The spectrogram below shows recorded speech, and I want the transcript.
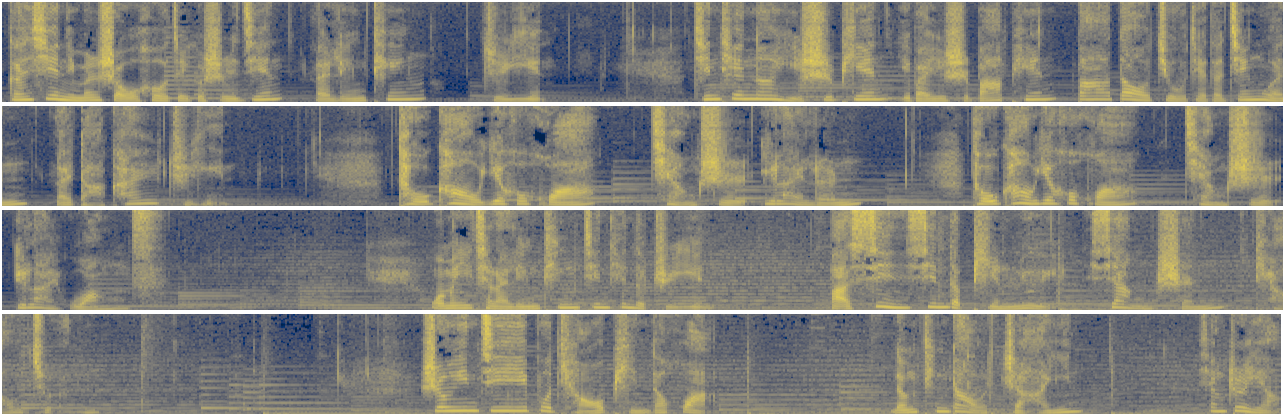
感谢你们守候这个时间来聆听指引。今天呢，以诗篇一百一十八篇八到九节的经文来打开指引。投靠耶和华，强势依赖人；投靠耶和华，强势依赖王子。我们一起来聆听今天的指引。把信心的频率向神调准。收音机不调频的话，能听到杂音。像这样，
